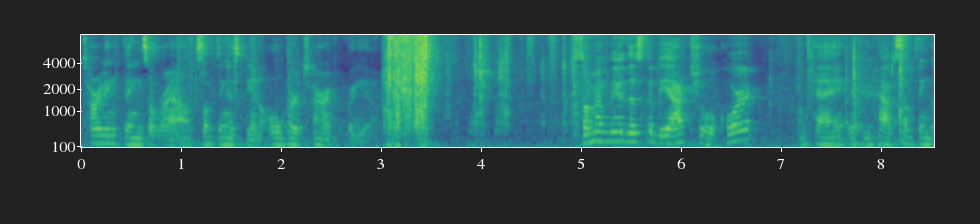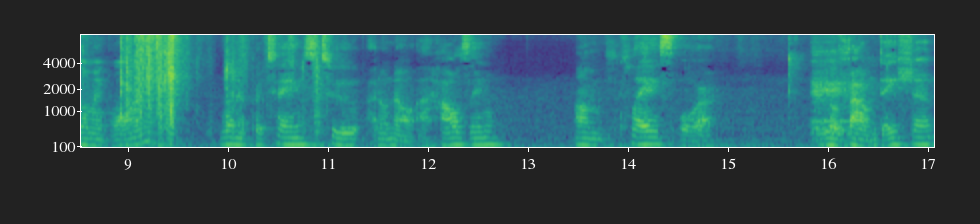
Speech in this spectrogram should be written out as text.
turning things around. Something is being overturned for you. Some of you, this could be actual court, okay? If you have something going on when it pertains to, I don't know, a housing um, place or your foundation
